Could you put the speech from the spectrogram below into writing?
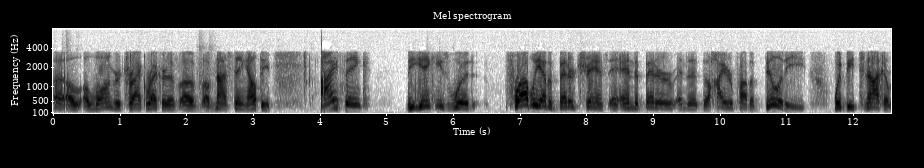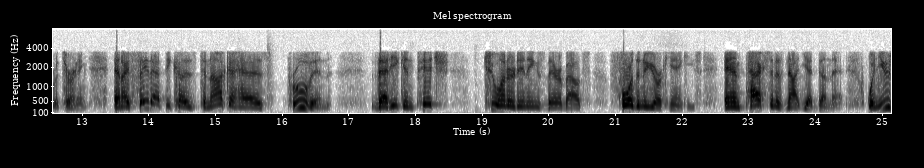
a, a longer track record of, of, of not staying healthy. I think the Yankees would probably have a better chance and and the better and the, the higher probability would be Tanaka returning. And I say that because Tanaka has proven that he can pitch 200 innings thereabouts for the New York Yankees. And Paxton has not yet done that. When you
